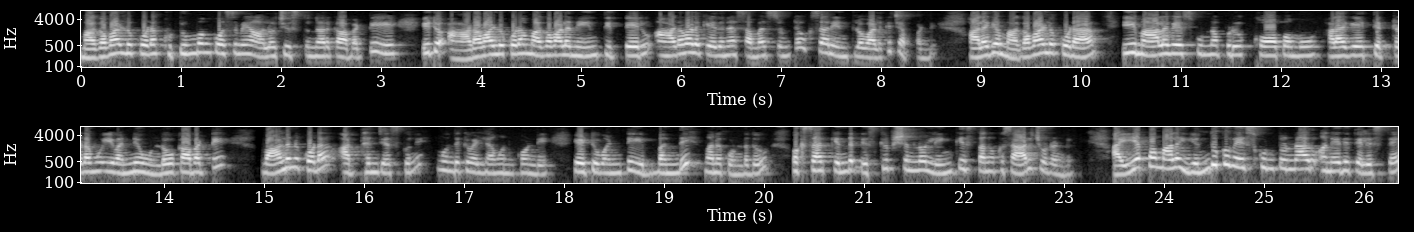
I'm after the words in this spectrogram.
మగవాళ్ళు కూడా కుటుంబం కోసమే ఆలోచిస్తున్నారు కాబట్టి ఇటు ఆడవాళ్ళు కూడా మగవాళ్ళని ఏం తిట్టారు? ఆడవాళ్ళకి ఏదైనా సమస్య ఉంటే ఒకసారి ఇంట్లో వాళ్ళకి చెప్పండి. అలాగే మగవాళ్ళు కూడా ఈ మాల వేసుకున్నప్పుడు కోపము అలాగే తిట్టడము ఇవన్నీ ఉండవు కాబట్టి వాళ్ళను కూడా అర్థం చేసుకుని ముందుకు వెళ్ళాము అనుకోండి. ఎటువంటి ఇబ్బంది మనకు ఉండదు. ఒకసారి కింద డిస్క్రిప్షన్లో లింక్ ఇస్తాను. ఒకసారి చూడండి. అయ్యప్ప మాల ఎందుకు వేసుకుంటున్నారు అనేది తెలిస్తే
